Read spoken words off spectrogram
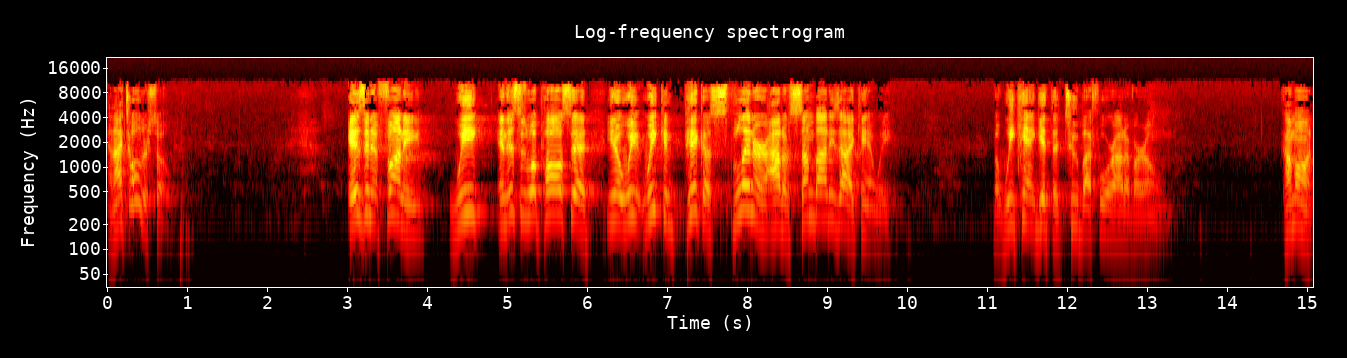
And I told her so. Isn't it funny? We, and this is what Paul said, you know, we, we can pick a splinter out of somebody's eye, can't we? But we can't get the two by four out of our own. Come on.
